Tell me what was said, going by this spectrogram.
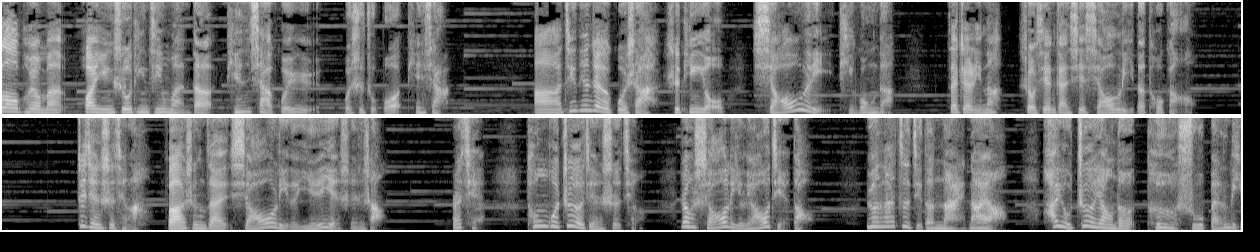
Hello，朋友们，欢迎收听今晚的《天下鬼语》，我是主播天下。啊，今天这个故事啊是听友小李提供的，在这里呢，首先感谢小李的投稿。这件事情啊发生在小李的爷爷身上，而且通过这件事情，让小李了解到，原来自己的奶奶啊还有这样的特殊本领。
